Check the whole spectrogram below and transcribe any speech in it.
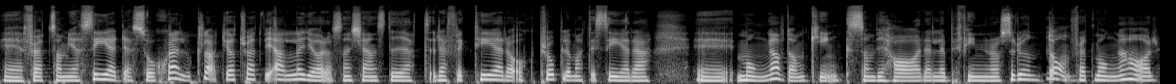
Eh, för att som jag ser det så självklart, jag tror att vi alla gör oss en tjänst i att reflektera och problematisera eh, många av de kinks som vi har eller befinner oss runt om. För att många har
